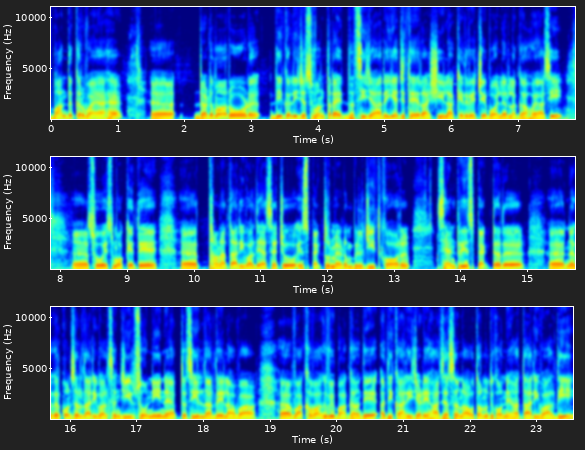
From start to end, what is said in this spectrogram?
ਬੰਦ ਕਰਵਾਇਆ ਹੈ। ਡਡਵਾਂ ਰੋਡ ਦੀ ਗਲੀ ਜਸਵੰਤ ਰਾਏ ਦੱਸੀ ਜਾ ਰਹੀ ਹੈ, ਜਿੱਥੇ ਰਾਸ਼ੀ ਇਲਾਕੇ ਦੇ ਵਿੱਚ ਇਹ ਬੋਇਲਰ ਲੱਗਾ ਹੋਇਆ ਸੀ। ਸੋ ਇਸ ਮੌਕੇ ਤੇ ਥਾਣਾ ਧਾਰੀਵਾਲ ਦੇ SHO inspector madam Biljit Kaur, sanitary inspector ਨਗਰ ਕੌਂਸਲ ਧਾਰੀਵਾਲ ਸੰਜੀਵ ਸੋਨੀ ਨਾਇਬ ਤਹਿਸੀਲਦਾਰ ਦੇ ਇਲਾਵਾ ਵੱਖ-ਵੱਖ ਵਿਭਾਗਾਂ ਦੇ ਅਧਿਕਾਰੀ ਜਿਹੜੇ ਹਾਜ਼ਰ ਸਨ। ਆਓ ਤੁਹਾਨੂੰ ਦਿਖਾਉਂਦੇ ਹਾਂ ਧਾਰੀਵਾਲ ਦੀ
